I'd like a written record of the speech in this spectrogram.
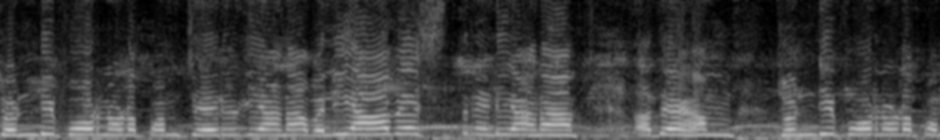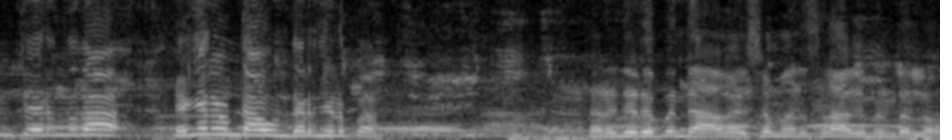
ട്വന്റി ഫോറിനോടൊപ്പം ചേരുകയാണ്. വലിയ ആവേശത്തിനിടെയാണ് അദ്ദേഹം ട്വന്റി ഫോറിനോടൊപ്പം ചേരുന്നത്. എങ്ങനെ ഉണ്ടാവും തെരഞ്ഞെടുപ്പ്? തെരഞ്ഞെടുപ്പിന്റെ ആവേശം മനസ്സിലാകുന്നുണ്ടല്ലോ.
